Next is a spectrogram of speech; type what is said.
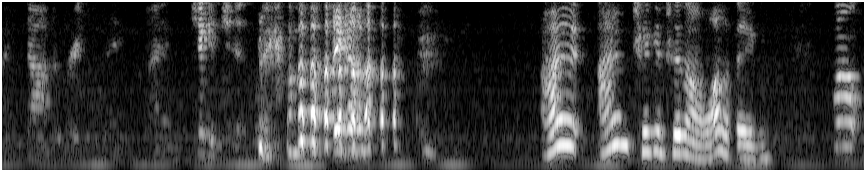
I'm not afraid to say I'm chicken shit when it comes to seance. I I'm chicken shit on a lot of things. Well,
